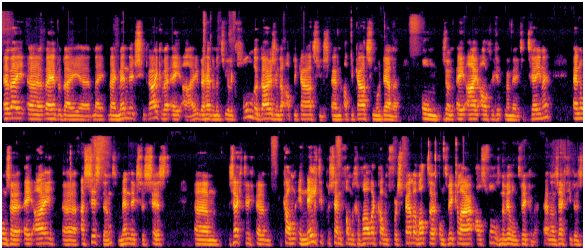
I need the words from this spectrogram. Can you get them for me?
En wij, uh, wij hebben bij, uh, bij, Mendix gebruiken we AI. We hebben natuurlijk honderdduizenden applicaties en applicatiemodellen om zo'n AI-algoritme mee te trainen. En onze AI-assistant, Mendix Assist, um, zegt, um, kan in 90% van de gevallen kan het voorspellen wat de ontwikkelaar als volgende wil ontwikkelen. En dan zegt hij dus,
